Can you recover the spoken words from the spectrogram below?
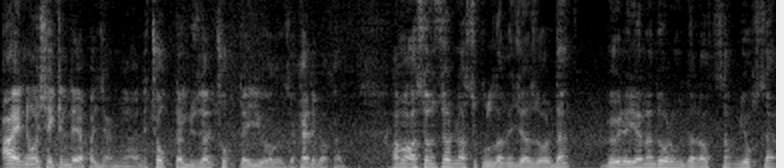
Aynı o şekilde yapacağım yani. Çok da güzel, çok da iyi olacak. Hadi bakalım. Ama asansör nasıl kullanacağız orada? Böyle yana doğru mu daraltsam yoksa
